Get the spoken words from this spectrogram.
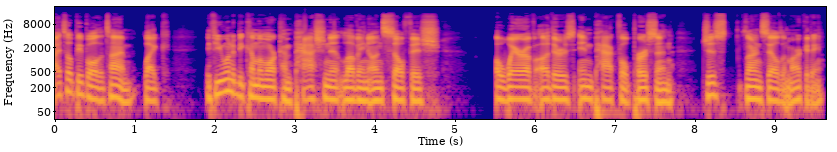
I tell people all the time, like, if you want to become a more compassionate, loving, unselfish, aware of others, impactful person, just learn sales and marketing.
